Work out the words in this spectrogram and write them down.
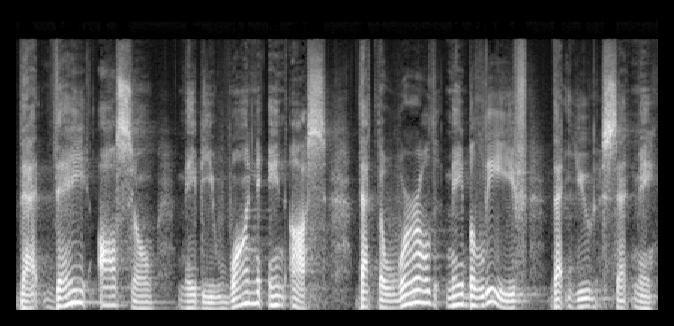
that they also may be one in us, that the world may believe that you sent me.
